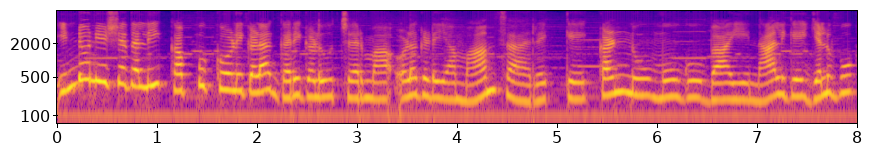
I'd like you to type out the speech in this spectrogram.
ಇಂಡೋನೇಷ್ಯಾದಲ್ಲಿ ಕಪ್ಪು ಕೋಳಿಗಳ ಗರಿಗಳು, ಚರ್ಮ, ಒಳಗಡೆಯ ಮಾಂಸ, ರೆಕ್ಕೆ, ಕಣ್ಣು, ಮೂಗು, ಬಾಯಿ, ನಾಲಿಗೆ, ಎಲುಬು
